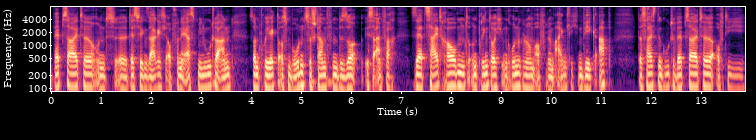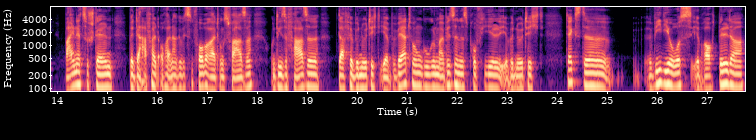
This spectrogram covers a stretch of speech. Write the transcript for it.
Webseite und äh, deswegen sage ich auch von der ersten Minute an, so ein Projekt aus dem Boden zu stampfen, ist einfach sehr zeitraubend und bringt euch im Grunde genommen auch von dem eigentlichen Weg ab. Das heißt, eine gute Webseite auf die Beine zu stellen, bedarf halt auch einer gewissen Vorbereitungsphase. Und diese Phase, dafür benötigt ihr Bewertungen, Google My Business Profil, ihr benötigt Texte, Videos, ihr braucht Bilder,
